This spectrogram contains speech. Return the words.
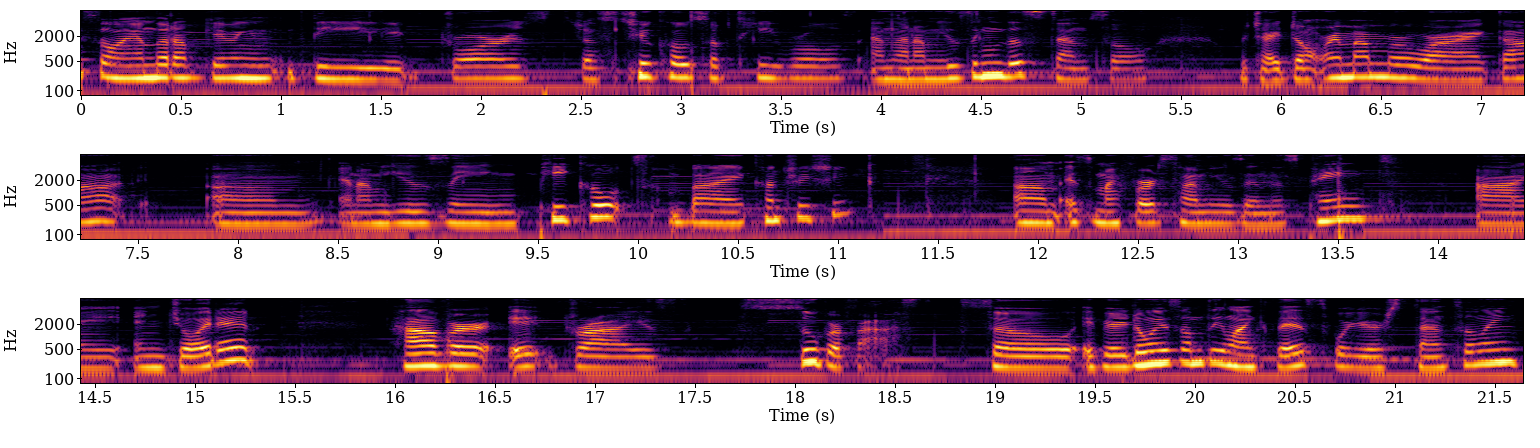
So I ended up giving the drawers just two coats of tea rose, and then I'm using the stencil, which I don't remember where I got, um, and I'm using Peacoat by Country Chic. Um, it's my first time using this paint. I enjoyed it. However, it dries super fast. So if you're doing something like this where you're stenciling,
